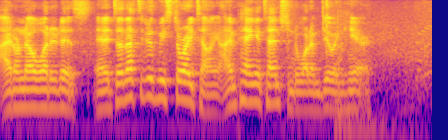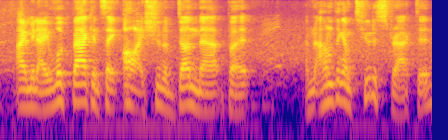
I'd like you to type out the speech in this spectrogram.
I don't know what it is. And it doesn't have to do with me storytelling. I'm paying attention to what I'm doing here. I mean, I look back and say, oh, I shouldn't have done that, but I don't think I'm too distracted.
